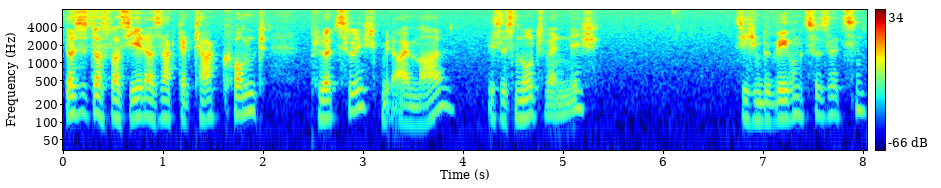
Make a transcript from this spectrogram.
Das ist das, was jeder sagt. Der Tag kommt plötzlich, mit einmal, ist es notwendig, sich in Bewegung zu setzen.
